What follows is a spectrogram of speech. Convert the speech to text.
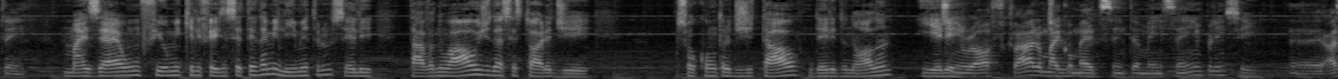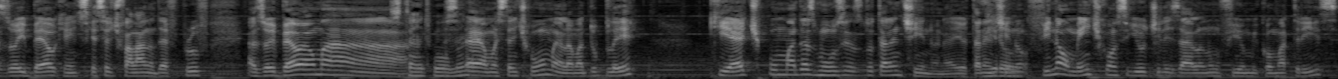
Tem. Mas é um filme que ele fez em 70mm. Ele tava no auge dessa história de sou contra o digital dele do Nolan. E ele. Tim Roth, claro. Michael Madsen também sempre. Sim. É, a Zoe Bell, que a gente esqueceu de falar no Death Proof. A Zoe Bell é uma. Stunt woman. É, uma stunt woman, ela é uma dublê. Que é tipo uma das músicas do Tarantino, né? E o Tarantino Virou. finalmente conseguiu utilizar ela num filme como atriz,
